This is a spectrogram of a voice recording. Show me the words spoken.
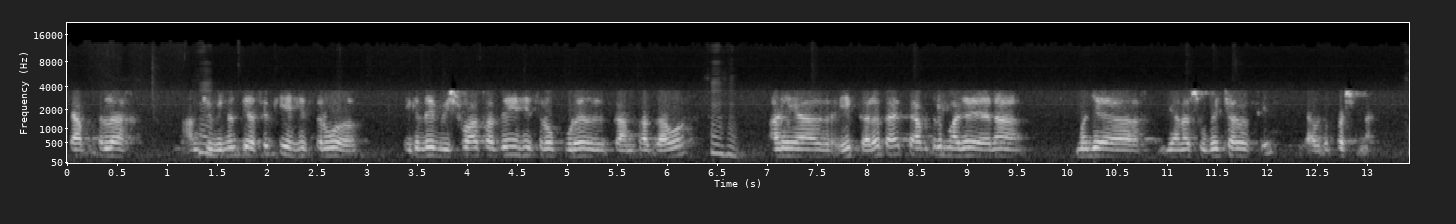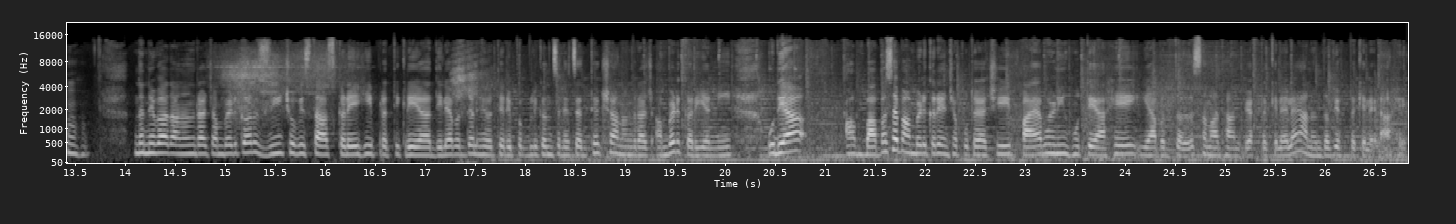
त्याबद्दल आमची विनंती असेल की हे सर्व एकंदरीत विश्वासाचे हे सर्व पुढे कामकाज जावं. आणि हे करत आहेत त्याबद्दल माझ्या यांना म्हणजे यांना शुभेच्छा असतील त्याबद्दल प्रश्न आहे. धन्यवाद आनंदराज आंबेडकर. झी चोवीस तासकडे ही प्रतिक्रिया दिल्याबद्दल हे होते रिपब्लिकन सेनेचे अध्यक्ष आनंदराज आंबेडकर यांनी. उद्या बाबासाहेब आंबेडकर यांच्या पुतळ्याची पायाभरणी होते आहे याबद्दल समाधान व्यक्त केलेलं आहे आनंद व्यक्त केलेला आहे.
